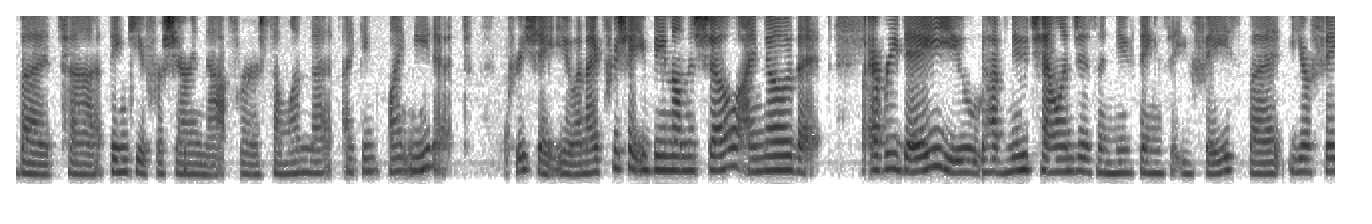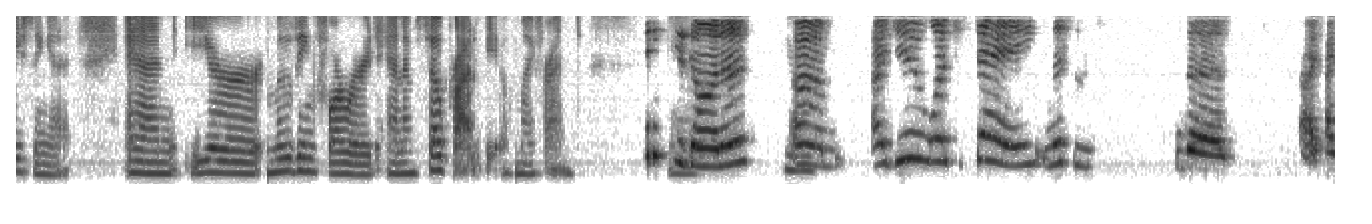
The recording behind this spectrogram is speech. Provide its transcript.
But uh, thank you for sharing that for someone that I think might need it. appreciate you and I appreciate you being on the show. I know that every day you have new challenges and new things that you face, but you're facing it and you're moving forward. And I'm so proud of you, my friend. Thank you, Donna. Mhm. Um, I do want to say this is the I, I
